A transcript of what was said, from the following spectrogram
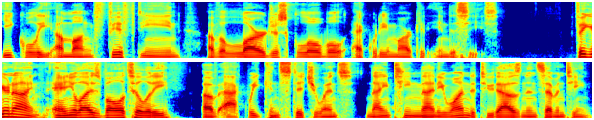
equally among 15 of the largest global equity market indices. Figure 9 Annualized volatility of ACWI constituents 1991 to 2017.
